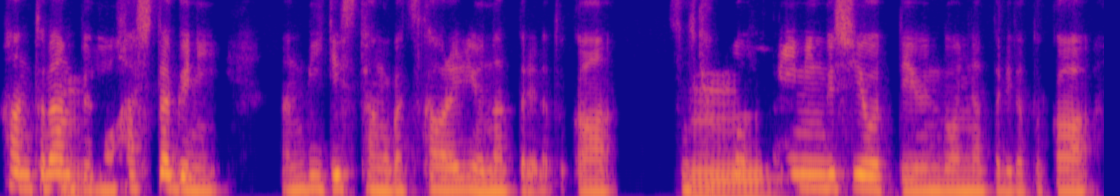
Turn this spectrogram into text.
反トランプのハッシュタグに、あの BTS 単語が使われるようになったりだとか、その曲をストリーミングしようっていう運動になったりだとか、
